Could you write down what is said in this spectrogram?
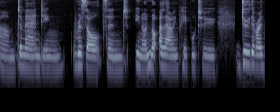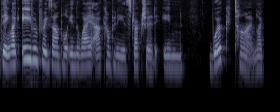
um, demanding results and, you know, not allowing people to do their own thing. Like, even for example, in the way our company is structured in work time, like,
